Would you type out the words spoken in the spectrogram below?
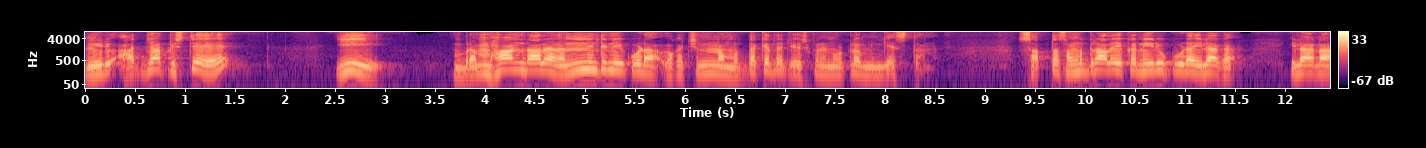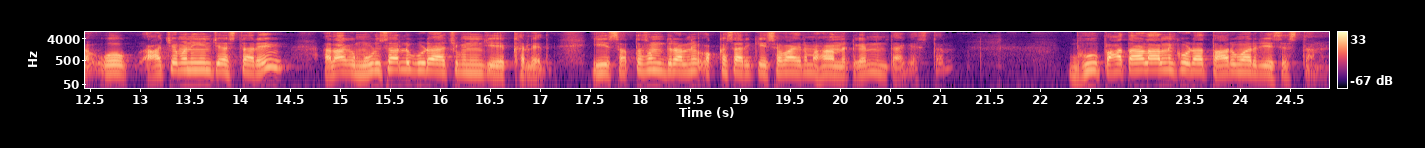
మీరు ఆజ్ఞాపిస్తే ఈ బ్రహ్మాండాలన్నింటినీ కూడా ఒక చిన్న ముద్ద కింద చేసుకుని నోట్లో మింగేస్తాను. సప్త సముద్రాల యొక్క నీరు కూడా ఇలాగా ఇలా నా ఓ ఆచమనీయం చేస్తారే? అలాగ మూడుసార్లు కూడా ఆచమనీయం చేయక్కర్లేదు. ఈ సప్త సముద్రాలని ఒక్కసారి కేశవాయన మహా అన్నట్టుగా నేను తాగేస్తాను. భూపాతాళాలను కూడా తారుమారు చేసేస్తాను.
